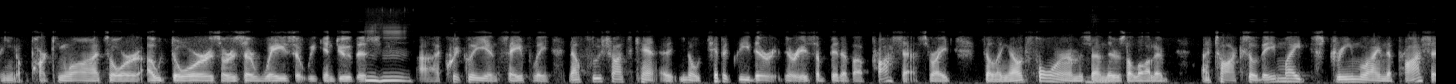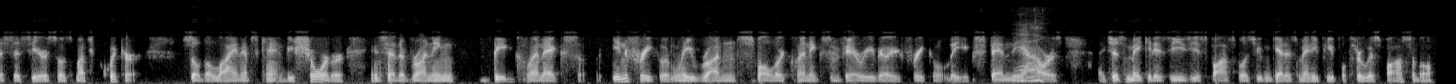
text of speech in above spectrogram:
you know parking lots or outdoors, or is there ways that we can do this mm-hmm. uh, quickly and safely? Now, flu shots can't. Uh, you know, typically there there is a bit of a process, right? Filling out forms, and there's a lot of uh, talk. So they might streamline the process this year, so it's much quicker. So the lineups can be shorter instead of running big clinics infrequently run smaller clinics very very frequently extend the yeah. hours just make it as easy as possible as you can get as many people through as possible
